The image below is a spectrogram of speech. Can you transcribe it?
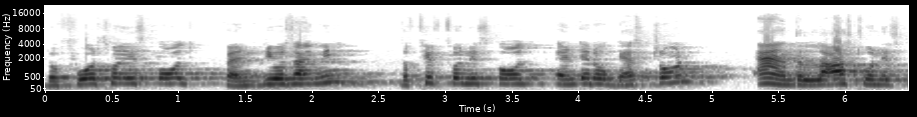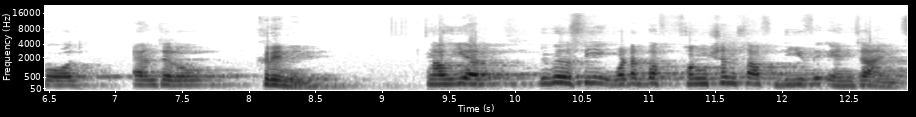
The fourth one is called pancreozymin the fifth one is called enterogastrone and the last one is called enterocrinin now here we will see what are the functions of these enzymes.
